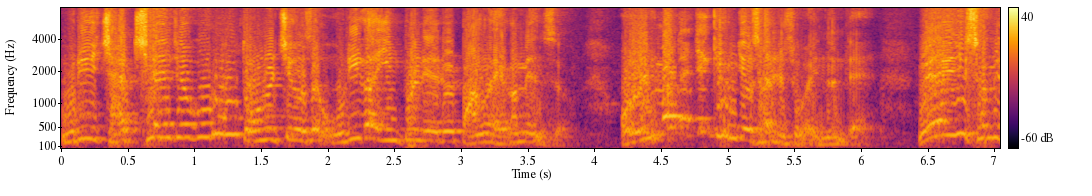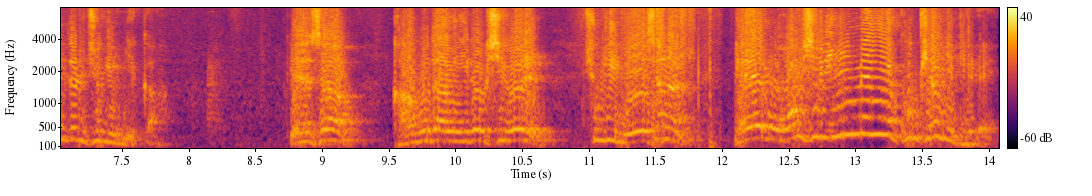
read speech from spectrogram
우리 자체적으로 돈을 찍어서 우리가 인플레를 방어해가면서 얼마든지 경제 살릴 수가 있는데 왜 이 서민들을 죽입니까? 그래서 가구당 1억씩을 주기 위해서는 151명의 국회의원이 필요해.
